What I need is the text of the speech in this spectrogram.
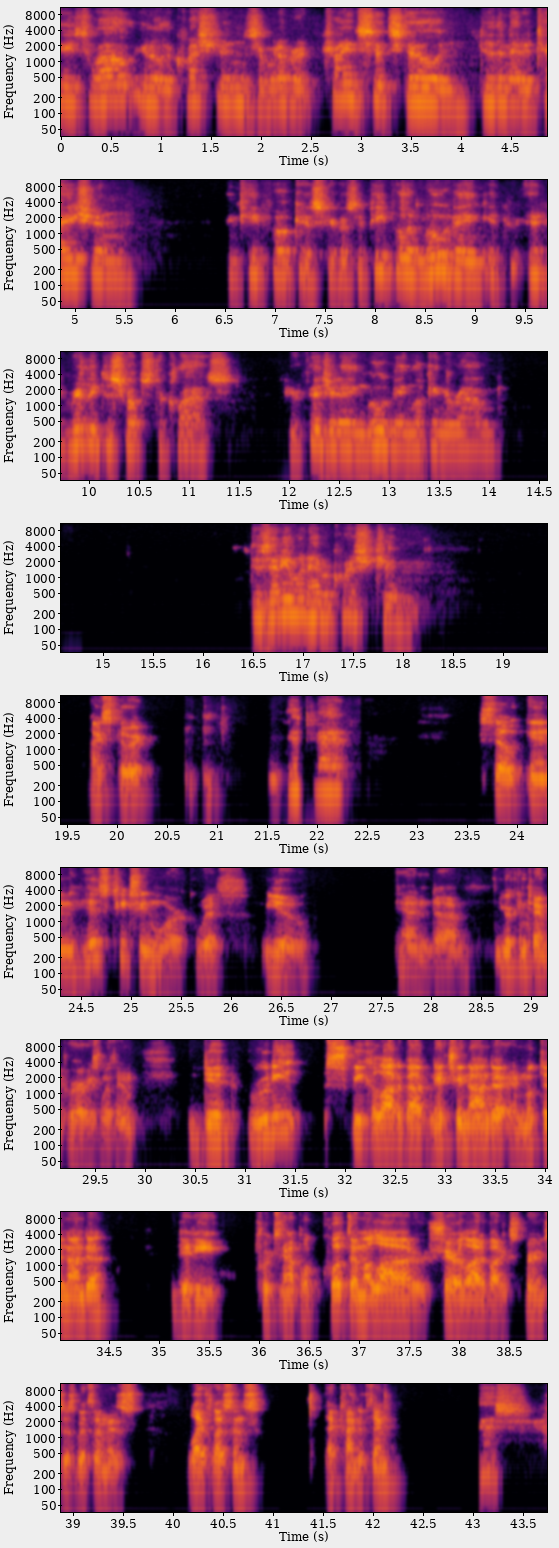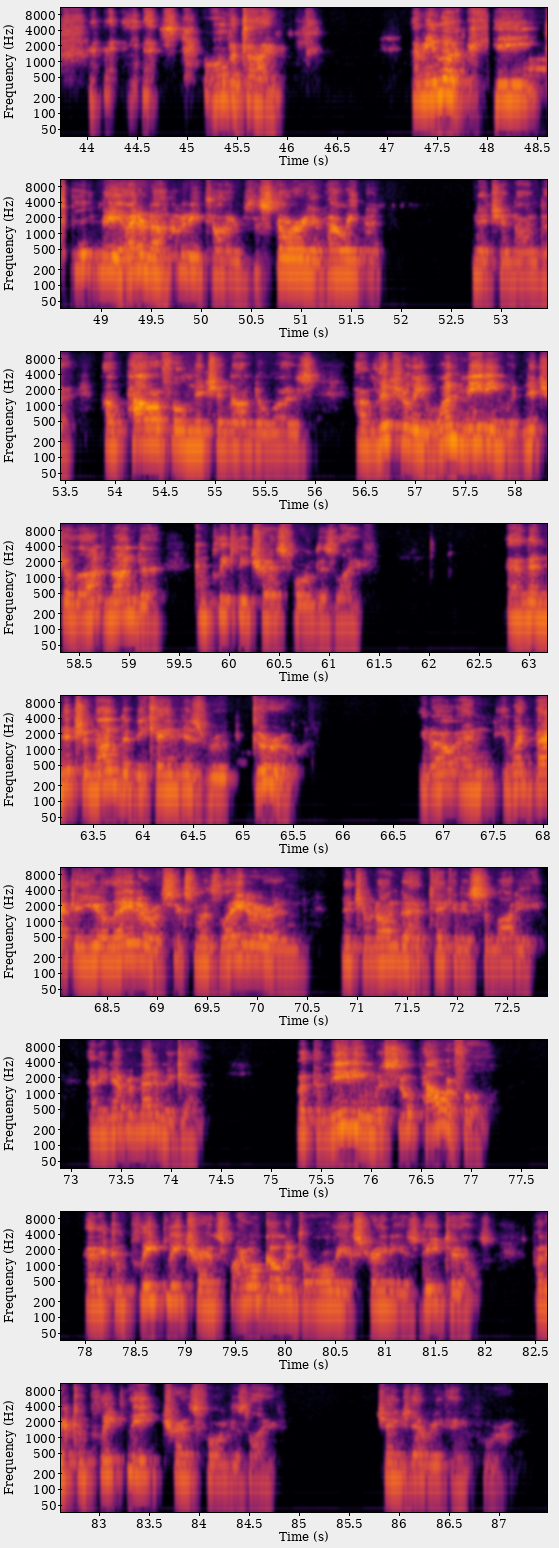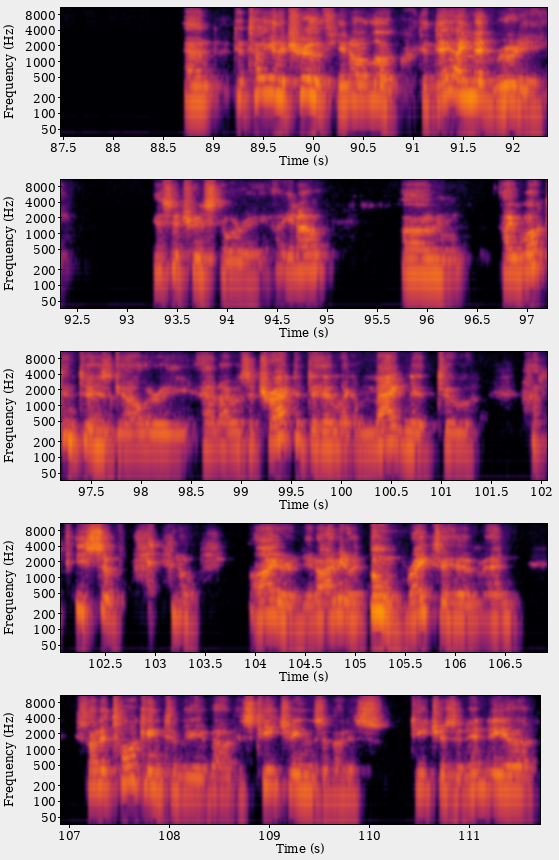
Please, while you know the questions or whatever, try and sit still and do the meditation and keep focused because if people are moving, it, it really disrupts the class. If you're fidgeting, moving, looking around. Does anyone have a question? Hi, Stuart. Yes, Matt. So, in his teaching work with you and um, your contemporaries with him, did Rudy speak a lot about Nityananda and Muktananda? Did he, for example, quote them a lot or share a lot about experiences with them as life lessons, that kind of thing? Yes, yes, all the time. I mean, look, he told me, I don't know how many times, the story of how he met Nityananda, how powerful Nityananda was, how literally one meeting with Nityananda completely transformed his life. And then Nityananda became his root guru, you know, and he went back a year later or six months later, and Nityananda had taken his samadhi, and he never met him again. But the meeting was so powerful that it completely transformed. I won't go into all the extraneous details, but it completely transformed his life, changed everything for him. And to tell you the truth, you know, look, the day I met Rudy, this is a true story. You know, um, I walked into his gallery and I was attracted to him like a magnet to a piece of, you know, iron, you know, I mean, it was boom, right to him. And started talking to me about his teachings, about his teachers in India.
